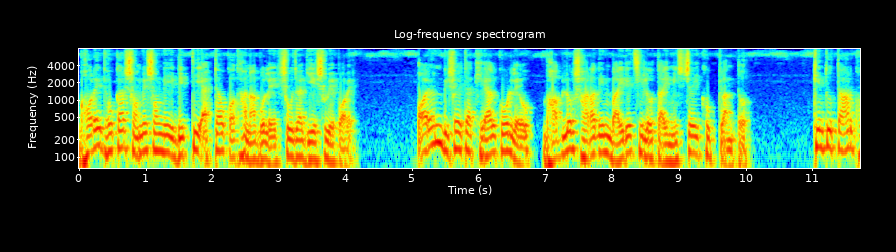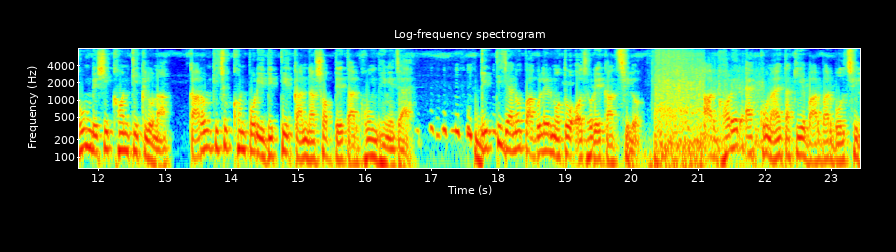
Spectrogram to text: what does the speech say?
ঘরে ঢোকার সঙ্গে সঙ্গেই দীপ্তি একটাও কথা না বলে সোজা গিয়ে শুয়ে পড়ে। অয়ন বিষয়টা খেয়াল করলেও ভাবল সারাদিন বাইরে ছিল তাই নিশ্চয়ই খুব ক্লান্ত। কিন্তু তার ঘুম বেশিক্ষণ টিকল না, কারণ কিছুক্ষণ পরই দীপ্তির কান্না শব্দে তার ঘুম ভেঙে যায়। দীপ্তি যেন পাগলের মতো অঝরে কাঁদছিল। আর ঘরের এক কোনায় তাকিয়ে বারবার বলছিল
